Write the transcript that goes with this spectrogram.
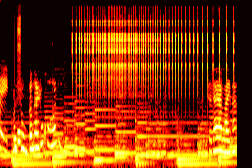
ยไปสุ่มกันเลยทุกคน จะได้อะไรนะ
